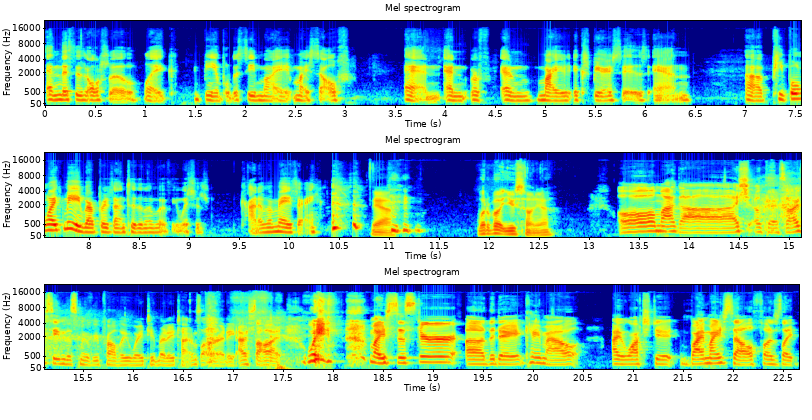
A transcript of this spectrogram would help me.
and this is also like being able to see my myself and and and my experiences and uh, people like me represented in the movie, which is kind of amazing. yeah. What about you, Sonya? Oh my gosh. Okay, so I've seen this movie probably way too many times already. I saw it with my sister uh, the day it came out. I watched it by myself as like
